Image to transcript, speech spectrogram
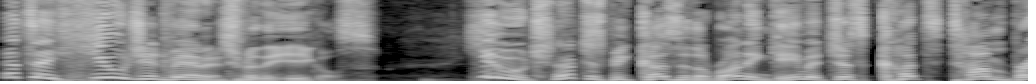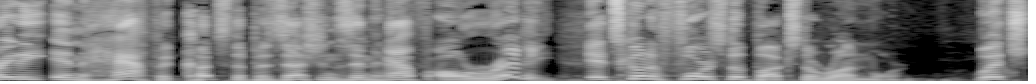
that's a huge advantage for the Eagles. Huge, not just because of the running game, it just cuts Tom Brady in half. It cuts the possessions in half already. It's going to force the Bucks to run more, which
